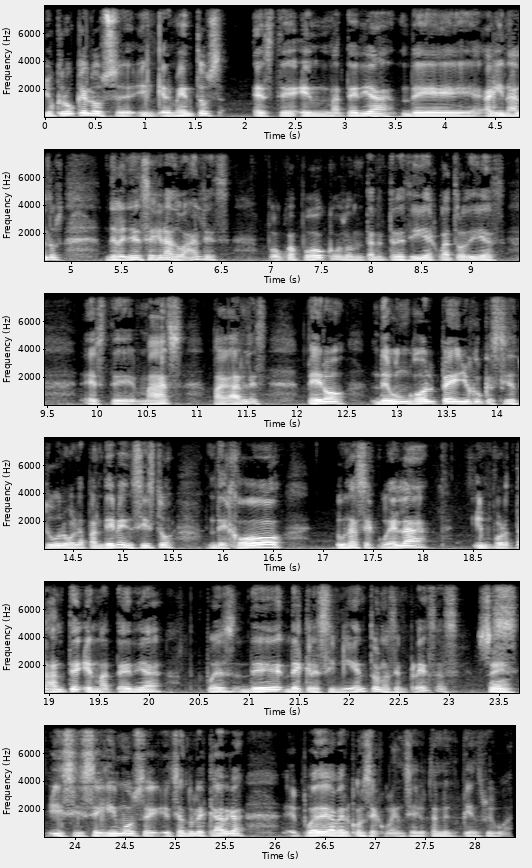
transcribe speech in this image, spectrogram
Yo creo que los eh, incrementos este, en materia de aguinaldos deberían ser graduales, poco a poco, aumentar tres días, cuatro días este, más, pagarles, pero de un golpe yo creo que sí es duro. La pandemia, insisto, dejó una secuela importante en materia pues de, de crecimiento en las empresas. Sí. Y si seguimos eh, echándole carga, eh, puede haber consecuencias. Yo también pienso igual.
